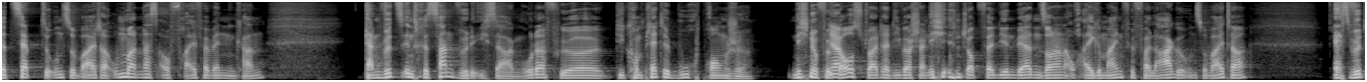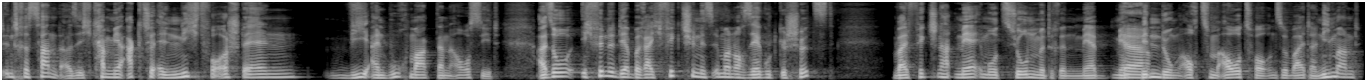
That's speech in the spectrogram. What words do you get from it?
Rezepte und so weiter, und man das auch frei verwenden kann? Dann wird es interessant, würde ich sagen, oder? Für die komplette Buchbranche. Nicht nur für ja. Ghostwriter, die wahrscheinlich ihren Job verlieren werden, sondern auch allgemein für Verlage und so weiter. Es wird interessant. Also ich kann mir aktuell nicht vorstellen, wie ein Buchmarkt dann aussieht. Also ich finde, der Bereich Fiction ist immer noch sehr gut geschützt, weil Fiction hat mehr Emotionen mit drin, mehr, mehr ja. Bindung auch zum Autor und so weiter. Niemand,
